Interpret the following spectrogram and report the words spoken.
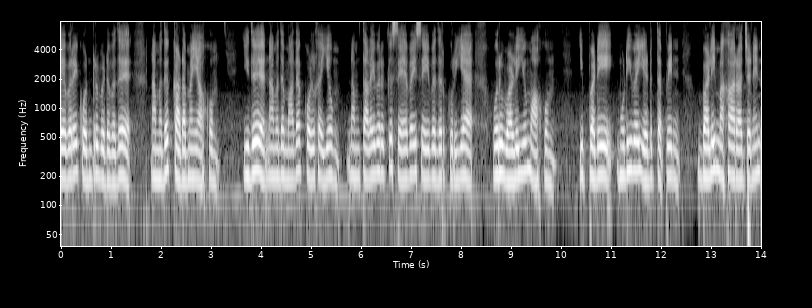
தேவரை கொன்று விடுவது நமது கடமையாகும். இது நமது மத கொள்கையும் நம் தலைவருக்கு சேவை செய்வதற்குரிய ஒரு வழியும் ஆகும். இப்படி முடிவை எடுத்த பின் பலி மகாராஜனின்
